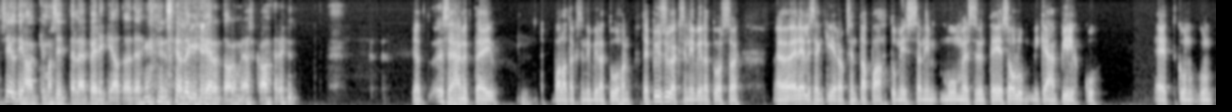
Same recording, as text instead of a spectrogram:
silti hankkimassa itselleen pelikieltoja. Se jotenkin kertoo myös kaverille. Ja sehän nyt ei, palatakseni vielä tuohon, tai pysyäkseni vielä tuossa edellisen kierroksen tapahtumissa, niin mun mielestä se nyt ei edes ollut mikään pilkku. Et kun, kun,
